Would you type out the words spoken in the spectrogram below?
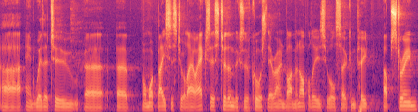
uh, and whether to, uh, uh, on what basis to allow access to them, because of course they're owned by monopolies who also compete upstream.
